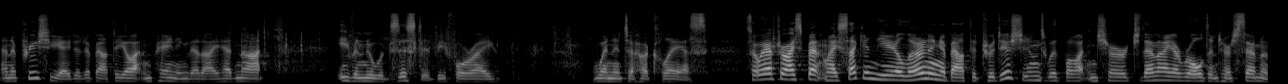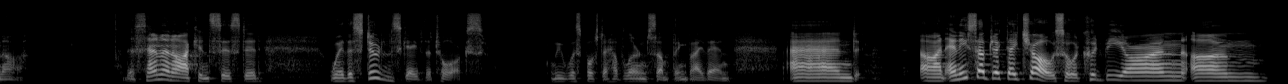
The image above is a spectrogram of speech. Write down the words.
and appreciated about the art and painting that I had not even knew existed before I went into her class. So after I spent my second year learning about the traditions with Barton Church, then I enrolled in her seminar. The seminar consisted where the students gave the talks. We were supposed to have learned something by then. And on any subject they chose, so it could be on um,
